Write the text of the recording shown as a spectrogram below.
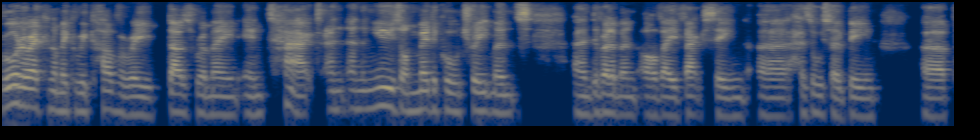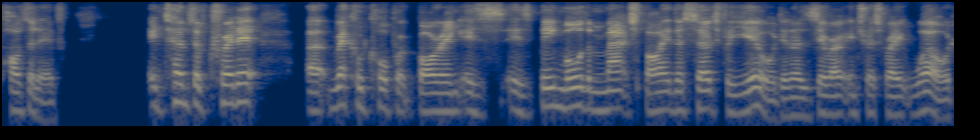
broader economic recovery does remain intact. And, and the news on medical treatments and development of a vaccine uh, has also been uh, positive. In terms of credit, uh, record corporate borrowing is is being more than matched by the search for yield in a zero interest rate world,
